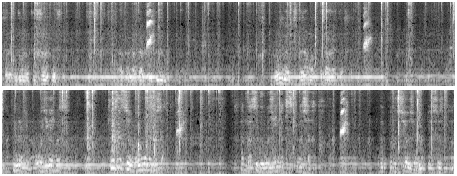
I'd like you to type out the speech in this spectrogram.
それほどの武装こそなかなかできるどんな力が働いた。牧村には叔父がいます警察庁の大物でした彼がすぐ叔父に泣きつきました。の不祥事を隠蔽するため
